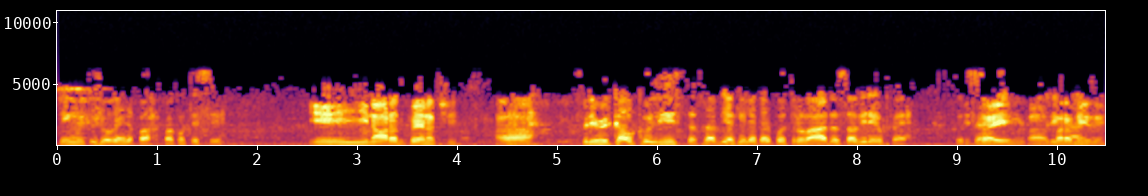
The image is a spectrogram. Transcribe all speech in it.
tem muito jogo ainda para acontecer. E, e, na hora do pênalti? Ah, frio e calculista, sabia que ele ia cair pro outro lado, eu só virei o pé. Tudo isso certinho. aí, ah, parabéns. Hein?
